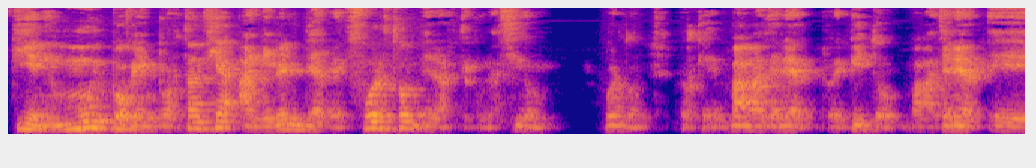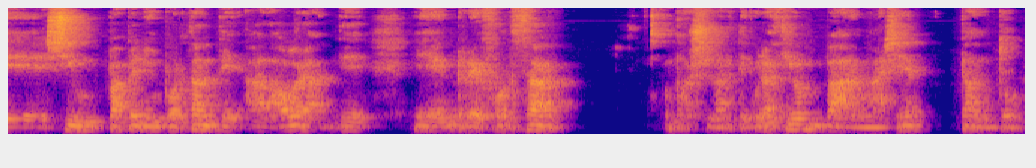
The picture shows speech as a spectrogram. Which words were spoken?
tiene muy poca importancia a nivel de refuerzo de la articulación, ¿de acuerdo? Los que van a tener, repito, van a tener eh, sí un papel importante a la hora de eh, reforzar pues, la articulación van a ser tanto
